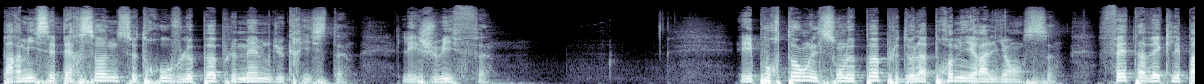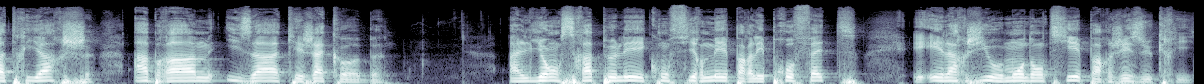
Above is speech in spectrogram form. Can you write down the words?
Parmi ces personnes se trouve le peuple même du Christ, les Juifs. Et pourtant, ils sont le peuple de la première alliance, faite avec les patriarches Abraham, Isaac et Jacob. Alliance rappelée et confirmée par les prophètes et élargie au monde entier par Jésus-Christ.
